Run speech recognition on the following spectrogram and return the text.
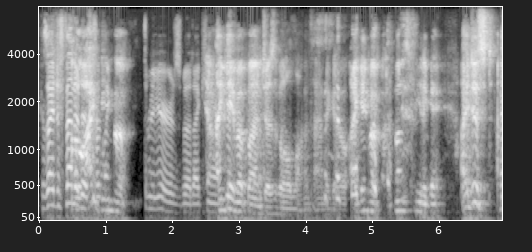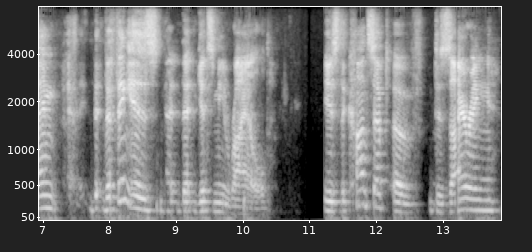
because I defended oh, it for like up. three years, but I can't. I gave up on Jezebel a long time ago. I gave up on BuzzFeed again. I just I'm the, the thing is that, that gets me riled is the concept of desiring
